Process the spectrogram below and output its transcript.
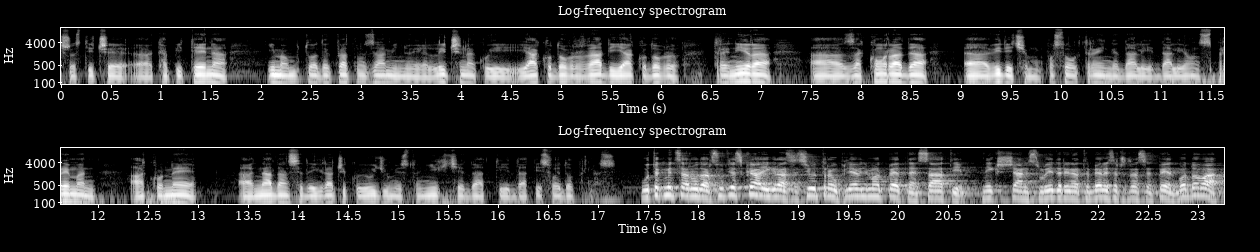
Što se tiče kapitena, imamo tu adekvatnu zaminu je Ličina koji jako dobro radi, jako dobro trenira. Za Konrada vidjet ćemo posle ovog treninga da li je on spreman. Ako ne, nadam se da igrači koji uđu umjesto njih će dati svoj doprinos. Utakmica Rudar Sutjeska igra se sjutra u Pljevljima od 15 sati. Nikšićani su lideri na tabeli sa 45 bodova,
